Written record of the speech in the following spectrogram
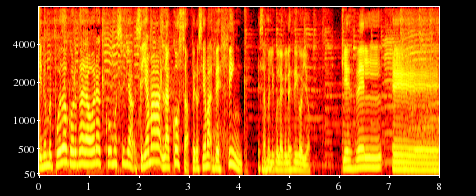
que no me puedo acordar ahora cómo se llama. Se llama La Cosa, pero se llama The Thing, esa película que les digo yo. que es del... eh,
